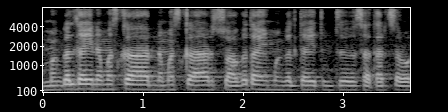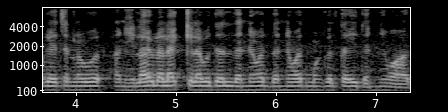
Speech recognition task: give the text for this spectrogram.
मंगलताई नमस्कार नमस्कार. स्वागत आहे मंगलताई तुमचं सातारचा वगैरे या चॅनलवर. आणि लाईव्हला लाईक केल्याबद्दल धन्यवाद धन्यवाद मंगलताई धन्यवाद.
